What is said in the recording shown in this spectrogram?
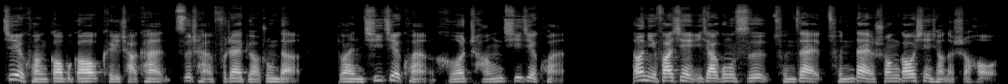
借款高不高，可以查看资产负债表中的短期借款和长期借款。当你发现一家公司存在存贷双高现象的时候，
